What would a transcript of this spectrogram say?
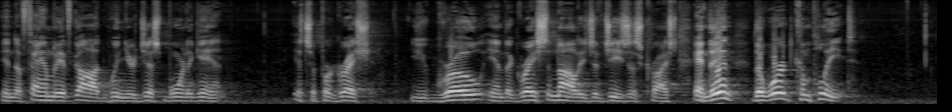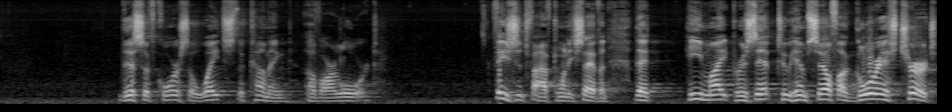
in the family of God when you're just born again. It's a progression. You grow in the grace and knowledge of Jesus Christ. And then the word complete. This, of course, awaits the coming of our Lord. Ephesians 5:27 that he might present to himself a glorious church,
